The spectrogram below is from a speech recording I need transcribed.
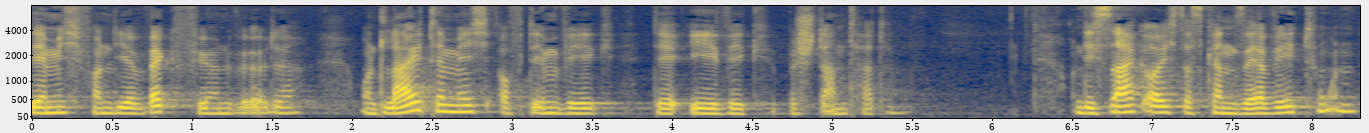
der mich von dir wegführen würde, und leite mich auf dem Weg, der ewig Bestand hatte. Und ich sage euch, das kann sehr wehtun,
